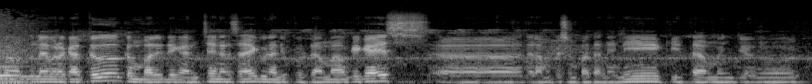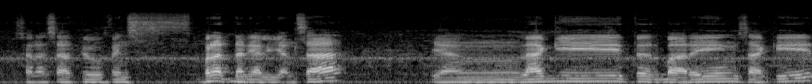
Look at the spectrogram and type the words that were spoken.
warahmatullahi wabarakatuh. Kembali dengan channel saya Gunadi Purnama. Oke guys eh, Dalam kesempatan ini Kita menjenguk Salah satu fans berat dari Aliansa Yang lagi terbaring Sakit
